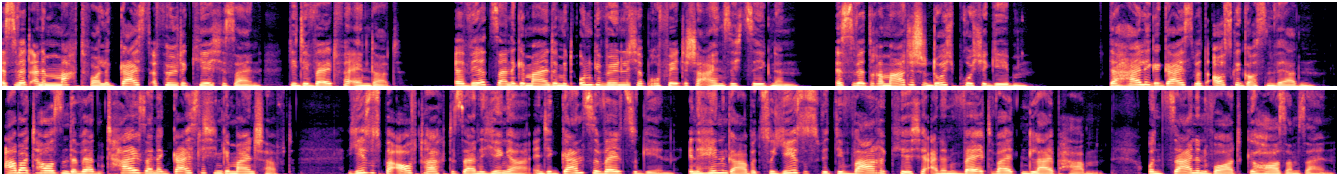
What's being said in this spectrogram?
Es wird eine machtvolle, geisterfüllte Kirche sein, die die Welt verändert. Er wird seine Gemeinde mit ungewöhnlicher prophetischer Einsicht segnen. Es wird dramatische Durchbrüche geben. Der Heilige Geist wird ausgegossen werden. Abertausende werden Teil seiner geistlichen Gemeinschaft. Jesus beauftragte seine Jünger, in die ganze Welt zu gehen. In Hingabe zu Jesus wird die wahre Kirche einen weltweiten Leib haben und seinen Wort gehorsam sein.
